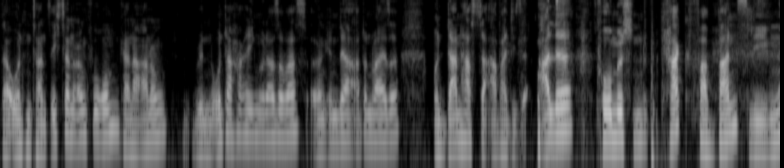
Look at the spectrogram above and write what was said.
Da unten tanze ich dann irgendwo rum, keine Ahnung, bin Unterhaching oder sowas, in der Art und Weise. Und dann hast du aber diese alle komischen Kack-Verbandsligen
